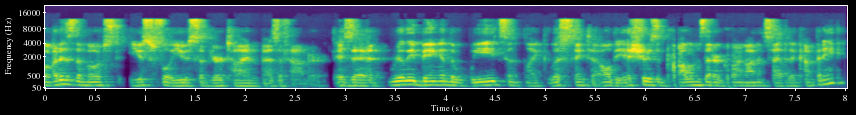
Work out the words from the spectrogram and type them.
what is the most useful use of your time as a founder? Is it really being in the weeds and like listening to all the issues and problems that are going on inside the company?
